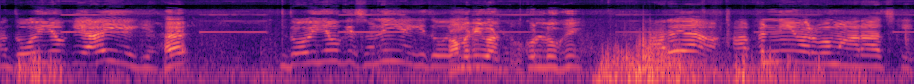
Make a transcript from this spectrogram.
और दोइयों की आई है ये है? दोइयों की सुनी है कि दो हमारी और कुल्लू की? अरे अपनी और वो महाराज की। है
